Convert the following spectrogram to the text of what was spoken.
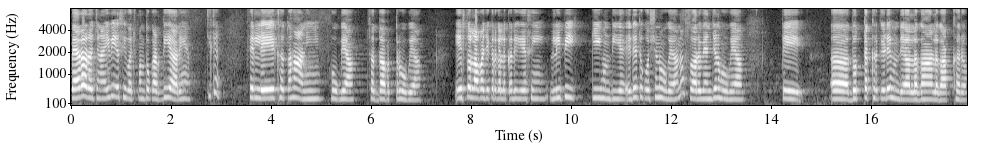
ਪੈਰਾ ਰਚਨਾ, ਇਹ ਵੀ ਅਸੀਂ ਬਚਪਨ ਤੋਂ ਕਰਦੇ ਆ ਰਹੇ ਹਾਂ। ਠੀਕ ਹੈ? ਫਿਰ ਲੇਖ, ਕਹਾਣੀ ਹੋ ਗਿਆ, ਸੱਦਾ ਪੱਤਰ ਹੋ ਗਿਆ। ਇਸ ਤੋਂ ਇਲਾਵਾ ਜੇਕਰ ਗੱਲ ਕਰੀਏ ਅਸੀਂ ਲਿਪੀ ਕੀ ਹੁੰਦੀ ਹੈ? ਇਹਦੇ ਤੋਂ ਕੁਐਸਚਨ ਹੋ ਗਿਆ ਨਾ, ਸਵਰ ਵਿਅੰਜਨ ਹੋ ਗਿਆ। ਤੇ ਦੁੱਤ ਅੱਖਰ ਕਿਹੜੇ ਹੁੰਦੇ ਆ? ਲਗਾ, ਲਗਾਖਰ।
